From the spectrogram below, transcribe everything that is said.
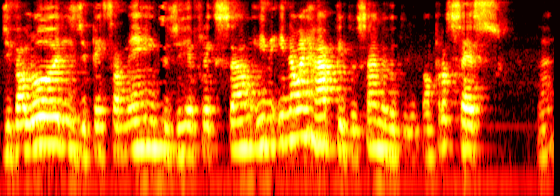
de valores, de pensamento, de reflexão, e, e não é rápido, sabe, Rodrigo? É um processo. Né?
